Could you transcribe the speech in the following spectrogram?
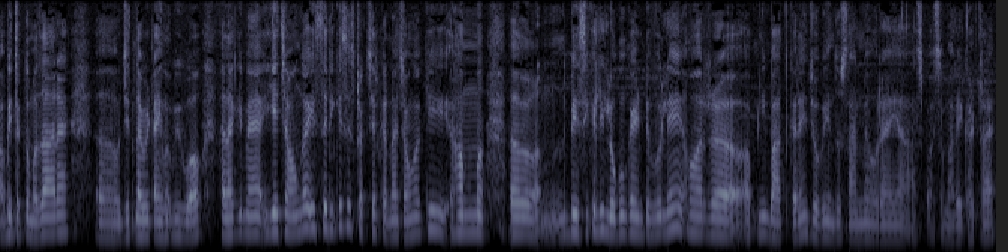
अभी तक तो मज़ा आ रहा है जितना भी टाइम अभी हुआ हो। हालाँकि मैं ये चाहूँगा, इस तरीके से स्ट्रक्चर करना चाहूँगा कि हम बेसिकली लोगों का इंटरव्यू लें और अपनी बात करें, जो भी हिंदुस्तान में हो रहा है या आसपास हमारे घट रहा है,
